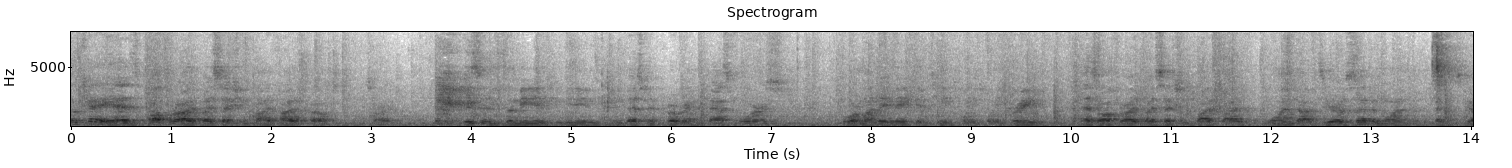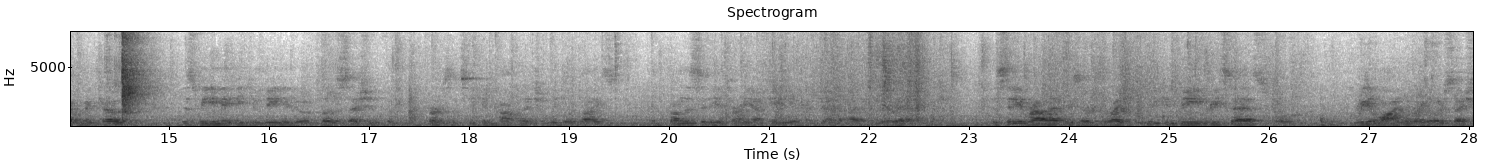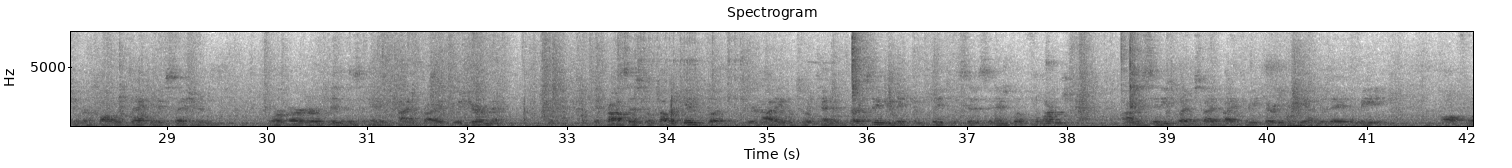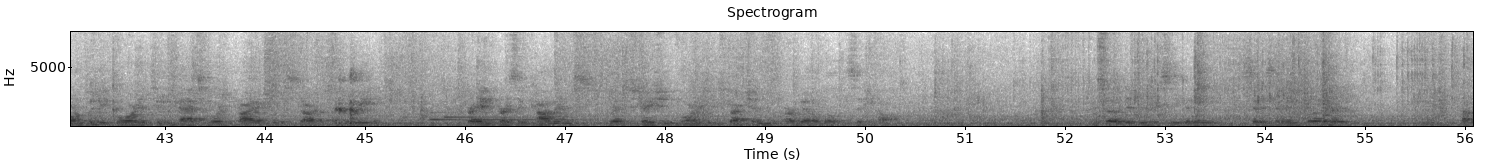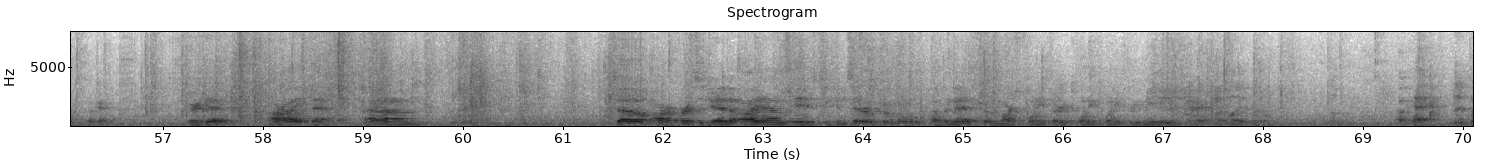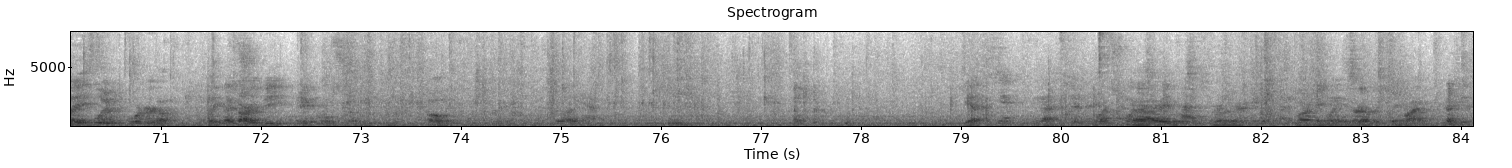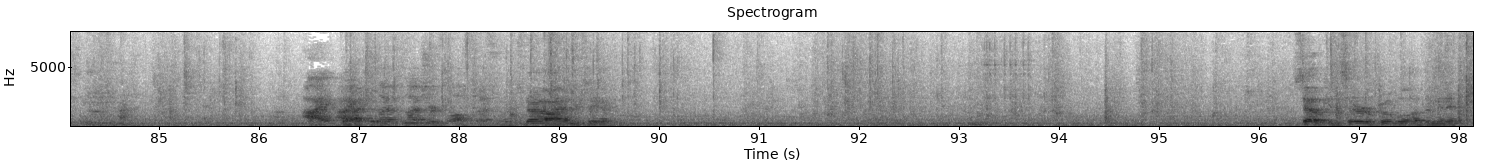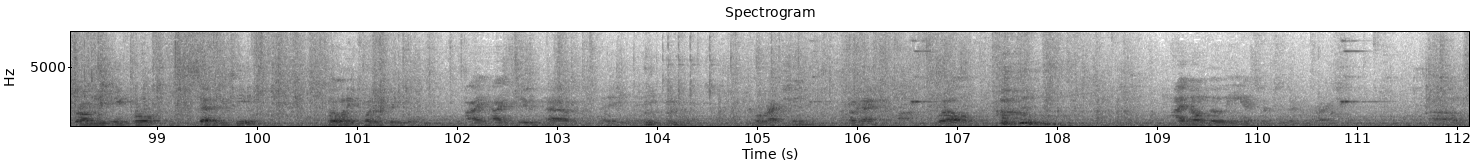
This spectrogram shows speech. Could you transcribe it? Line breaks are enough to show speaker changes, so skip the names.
Okay, as authorized by section 550, oh, sorry. This is the meeting of the Community Investment Program Task Force for Monday, May 15, 2023. As authorized by section 551.071 of the Texas Government Code, this meeting may be convened into a closed session for the purpose of seeking confidential legal advice from the city attorney on any agenda items herein. The city of Rowlett reserves the right to reconvene, recess, or realign the regular session or call executive session or order of business at any time prior to adjournment. The process for public input, if you're not able to attend in person, you may complete the citizen input form on the city's website by 3:30 PM the day of the meeting. All forms will be forwarded to the task force prior to the start of the meeting. For in-person comments, registration forms, and instructions are available at City Hall. So did you receive any citizen input or? comments? Okay, very good. All right then. Um, So our first agenda item is to consider approval of the minutes from the March 23rd, 2023 meeting.
I'd like to,
Okay, please.
point of order,
Please.
that should be April seventeenth.
Oh. Yes. That's it.
March twenty-three was
March twenty-third was my previous meeting. I, I,
Gotcha.
That's not your fault, that's what.
No, I understand. So consider approval of the minutes from the April 17th, 2023 meeting.
I, I do have a a correction.
Okay.
Well, I don't know the answer to the correction. Um,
